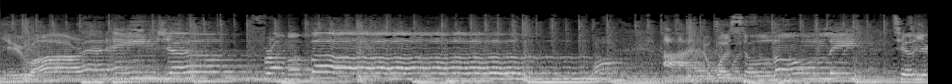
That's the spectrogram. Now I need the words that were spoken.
You are an angel from above. I was so lonely till you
